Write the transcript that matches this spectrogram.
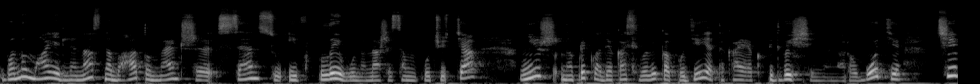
воно має для нас набагато менше сенсу і впливу на наше самопочуття, ніж, наприклад, якась велика подія, така як підвищення на роботі чи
